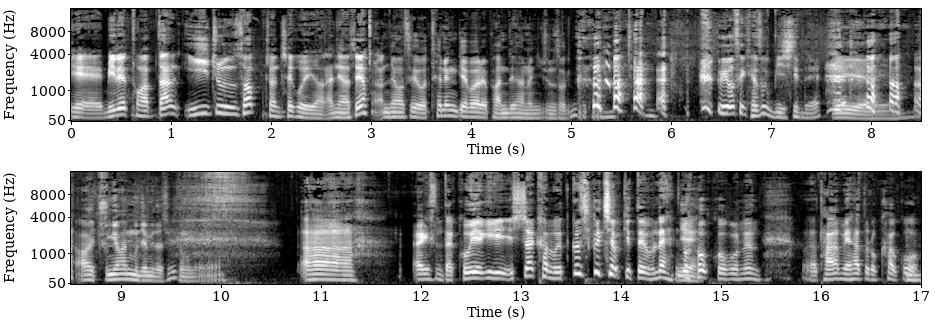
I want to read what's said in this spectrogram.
예, 미래통합당 이준석 전 최고위원. 안녕하세요. 안녕하세요. 태릉 개발에 반대하는 이준석입니다. 그 요새 계속 미시네. 예, 예, 예. 아, 중요한 문제입니다, 제 동네에. 아, 알겠습니다. 그 얘기 시작하면 끝이 끝이 없기 때문에 예. 또 그거는 다음에 하도록 하고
